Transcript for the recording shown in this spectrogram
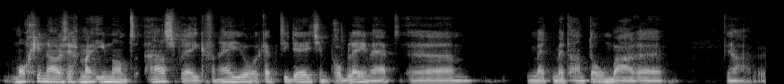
mocht je nou zeg maar iemand aanspreken van... hé hey joh, ik heb het idee dat je een probleem hebt... ehm, met, met aantoonbare ja, eh,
